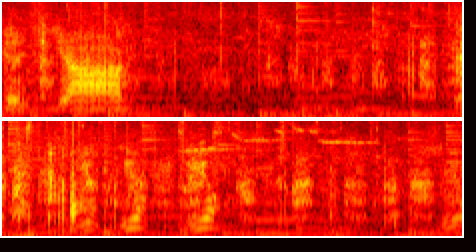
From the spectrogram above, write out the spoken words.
Good job. Yeah, yeah, yeah. Yeah.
